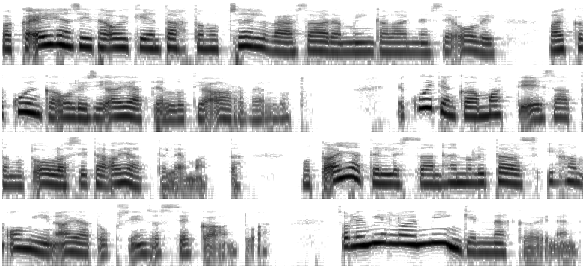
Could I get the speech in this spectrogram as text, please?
Vaikka eihän siitä oikein tahtonut selvää saada, minkälainen se oli, vaikka kuinka olisi ajatellut ja arvellut. Ja kuitenkaan Matti ei saattanut olla sitä ajattelematta, mutta ajatellessaan hän oli taas ihan omiin ajatuksiinsa sekaantua. Se oli milloin minkin näköinen.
